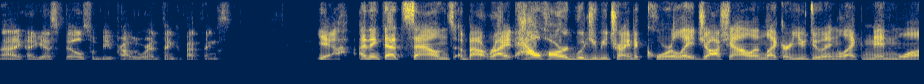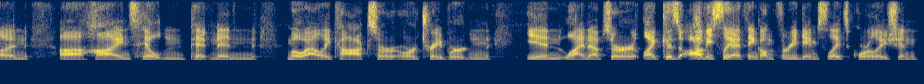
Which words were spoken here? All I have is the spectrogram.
I, I guess Bills would be probably where I'd think about things. Yeah, I think that sounds about right. How hard would you be trying to correlate Josh Allen? Like, are you doing like min one, uh, Hines, Hilton, Pittman, Mo Alie-Cox, or or Trey Burton in lineups, or like? Because obviously, I think on three game slates, correlation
